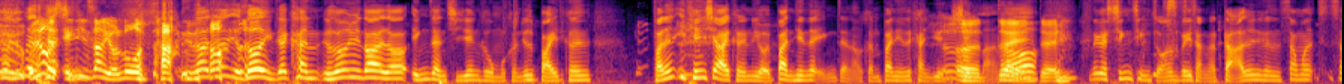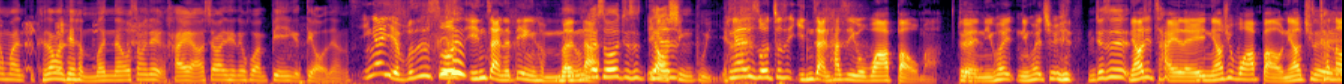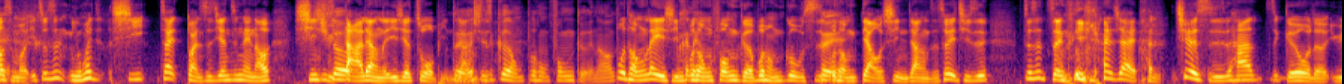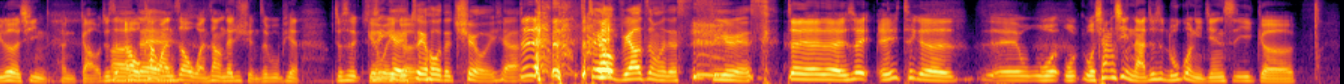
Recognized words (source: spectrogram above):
我觉得我心情上有落差，你你知道？就是有时候你在看，有时候因为大家知道影展期间，可我们可能就是白，可能反正一天下来，可能有半天在影展啊，可能半天是看院线嘛，呃，然后对对，那个心情转换非常的大，就是可能上半上半可上半天很闷啊，或上半天很嗨啊，然后下半天就忽然变一个调这样子。应该也不是说影展的电影很闷啊、应该说就是调性不一样，应该是说就是影展它是一个挖宝嘛，对对，你会你会去 你就是你要去踩雷，你要去挖宝，你要去看到什么，就是你会吸在短时间之内，然后吸取大量的一些作品，对，尤其是各种不同风格，然后不同类型、不同风格、不同故事、不同调性这样子，所以其实就是整体看下来。很确实，它这给我的娱乐性很高，就是啊啊，我看完之后晚上再去选这部片，就是给我一个最后的 chill 一下，对最后不要这么的 serious，对对对，所以诶，这个呃，我我我相信呐，就是如果你今天是一个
